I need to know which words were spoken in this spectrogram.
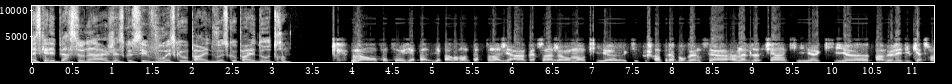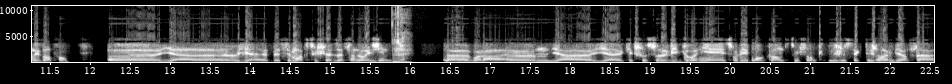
Est-ce qu'il y a des personnages? Est-ce que c'est vous? Est-ce que vous parlez de vous? Est-ce que vous parlez d'autres? Non, en fait, il n'y a pas, y a pas vraiment de personnage. Il y a un personnage à un moment qui, euh, qui touchera un peu la Bourgogne, c'est un, un Alsacien qui, euh, qui euh, parle de l'éducation des enfants. Euh, y a, euh, il y a, ben, c'est moi parce que je suis Alsacien d'origine. Ouais. Euh, voilà, euh, il y a, il y a quelque chose sur le vide-grenier, sur les brocantes, parce que je, sais que les gens aiment bien ça.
